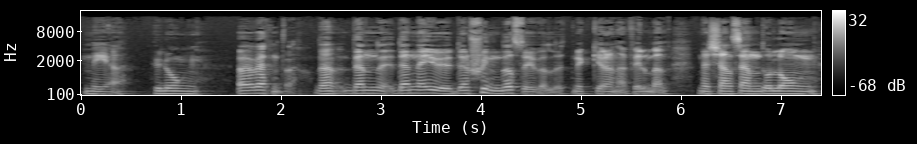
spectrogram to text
med hur lång Ja, jag vet inte. Den, den, den, är ju, den skyndar sig väldigt mycket den här filmen. Men känns ändå lång.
